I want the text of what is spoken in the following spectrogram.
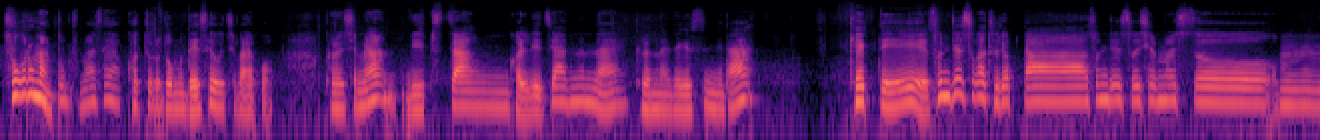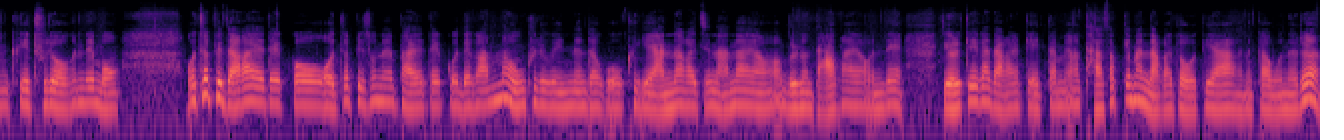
속으로만 뿜뿜하세요. 겉으로 너무 내세우지 말고. 그러시면 밉상 걸리지 않는 날 그런 날 되겠습니다. 개띠 손재수가 두렵다. 손재수 실물수 음 그게 두려워. 근데 뭐 어차피 나가야 될 거, 어차피 손해 봐야 될 거, 내가 암만 웅크리고 있는다고 그게 안 나가진 않아요. 물론 나가요. 근데 10개가 나갈 게 있다면 5개만 나가도 어디야. 그러니까 오늘은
